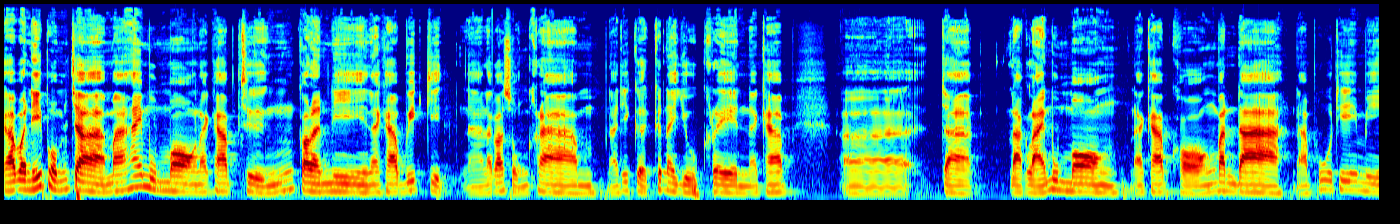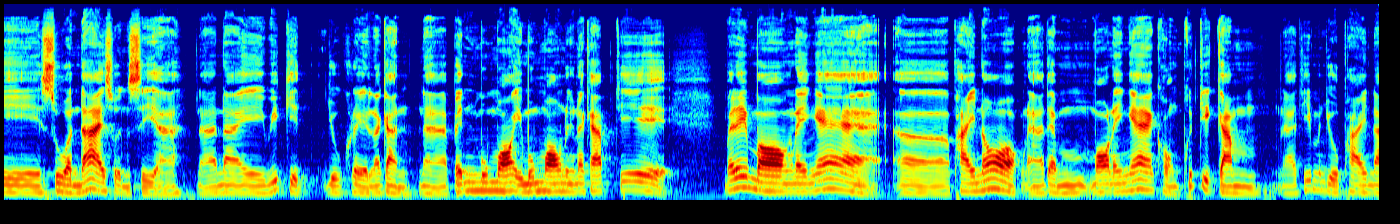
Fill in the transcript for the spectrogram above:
ครับวันนี้ผมจะมาให้มุมมองนะครับถึงกรณีนะครับวิกฤตนะแล้วก็สงครามนะที่เกิดขึ้นในยูเครนนะครับจากหลากหลายมุมมองนะครับของบรรดานะผู้ที่มีส่วนได้ส่วนเสียนะในวิกฤตยูเครนแล้วกันนะเป็นมุมมองอีกมุมมองหนึ่งนะครับที่ ไม่ได้มองในแง่ภายนอกนะแต่มองในแง่ของพฤติกรรมนะที่มันอยู่ภายใน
